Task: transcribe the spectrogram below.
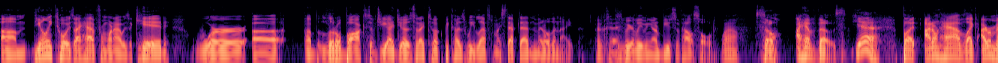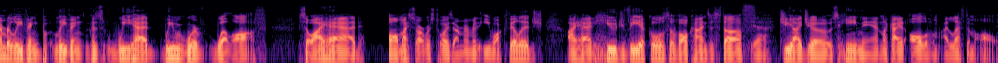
um, the only toys I have from when I was a kid were uh, a little box of GI Joes that I took because we left my stepdad in the middle of the night okay. because we were leaving an abusive household. Wow. So I have those Yeah. but I don't have like I remember leaving leaving because we had we were well off, so I had all my Star Wars toys. I remember the Ewok Village. I had huge vehicles of all kinds of stuff. Yeah. GI Joes, He Man. Like I had all of them. I left them all.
